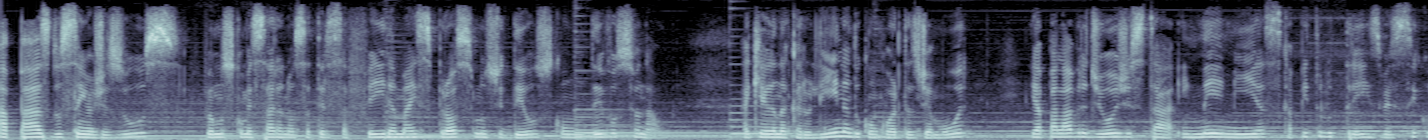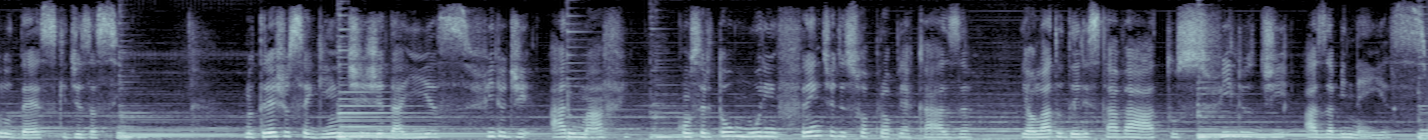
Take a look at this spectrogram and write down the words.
A paz do Senhor Jesus. Vamos começar a nossa terça-feira mais próximos de Deus com um devocional. Aqui é Ana Carolina do Concordas de Amor e a palavra de hoje está em Neemias, capítulo 3, versículo 10, que diz assim: No trecho seguinte, Gedaías, filho de Arumaf, consertou o muro em frente de sua própria casa e ao lado dele estava Atos, filho de Asabineias.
